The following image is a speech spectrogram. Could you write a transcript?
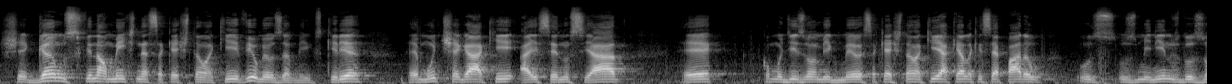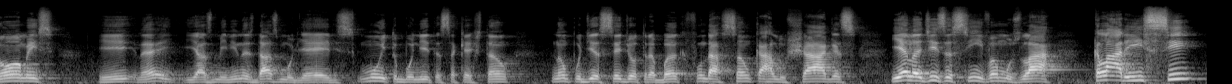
Chegamos finalmente nessa questão aqui, viu, meus amigos? Queria é, muito chegar aqui a esse enunciado. É, como diz um amigo meu, essa questão aqui é aquela que separa os, os meninos dos homens e, né, e as meninas das mulheres. Muito bonita essa questão, não podia ser de outra banca. Fundação Carlos Chagas. E ela diz assim: vamos lá, Clarice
